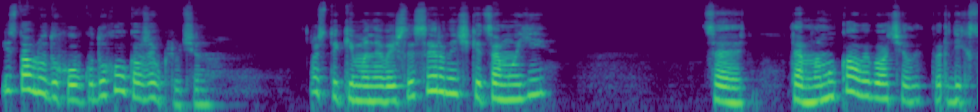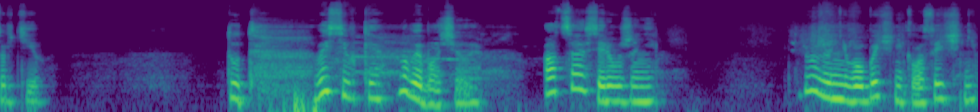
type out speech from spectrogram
І ставлю духовку. Духовка вже включена. Ось такі в мене вийшли сирнички, це мої. Це темна мука, ви бачили, твердих сортів. Тут висівки, ну ви бачили. А це Сережині. Сережині в обичні, класичні.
